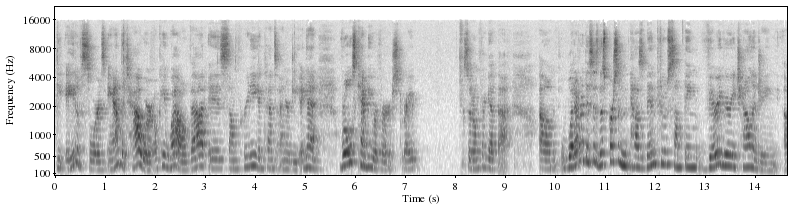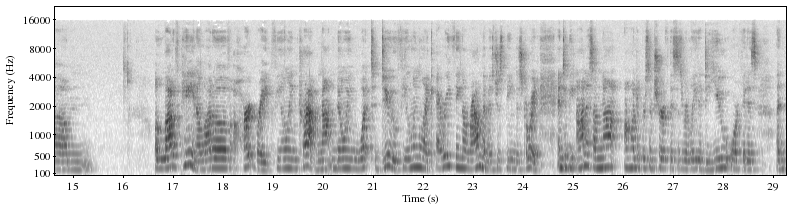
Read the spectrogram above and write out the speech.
the Eight of Swords, and the Tower. Okay, wow, that is some pretty intense energy. Again, roles can be reversed, right? So don't forget that. Um, whatever this is, this person has been through something very, very challenging. Um, a lot of pain, a lot of heartbreak, feeling trapped, not knowing what to do, feeling like everything around them is just being destroyed. And to be honest, I'm not 100% sure if this is related to you or if it is a,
